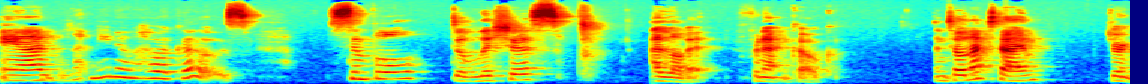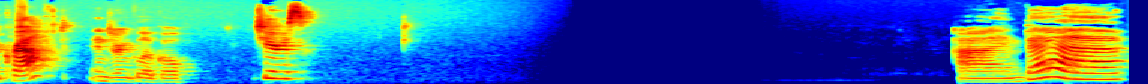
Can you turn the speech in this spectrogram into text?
and let me know how it goes. Simple, delicious. I love it. Fernet and Coke. Until next time, drink craft and drink local. Cheers. I'm back.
